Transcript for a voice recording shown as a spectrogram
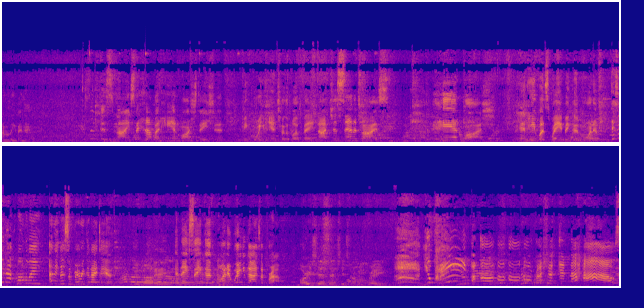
I'm leaving. Isn't this nice? They have a hand wash station before you enter the buffet. Not just sanitize, hand wash. And he was waving good morning. Isn't? I think that's a very good idea. Good morning. And they say good morning. Where you guys are from? Mauritius and she's from Ukraine. Ukraine! Uh-uh, uh-uh, uh, Russia in the house.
